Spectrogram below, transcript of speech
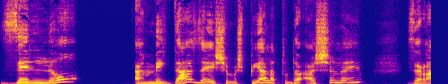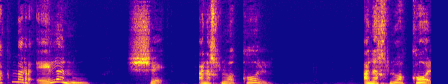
זה לא, המידע הזה שמשפיע על התודעה שלהם, זה רק מראה לנו שאנחנו הכל. אנחנו הכל.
